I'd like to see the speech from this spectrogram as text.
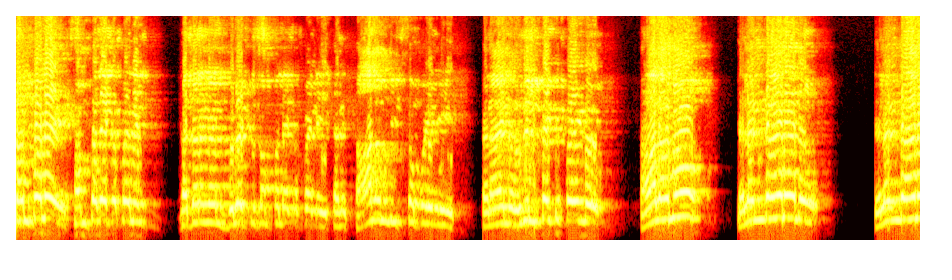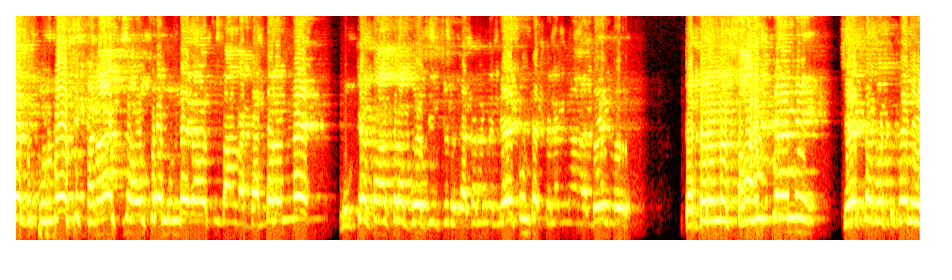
చంపలే చంపలేకపోయినా గదరన్న బుల్లెట్ చంపలేకపోయినాయి. తన కాలం తీసుకుపోయింది. తన ఆయన వదిలిపెట్టిపోయిండు. తాళము తెలంగాణను తెలంగాణకు పురుదోసి కనాల్సిన అవసరం ఉండే కావచ్చు దాని గద్దరన్నే ముఖ్య పాత్ర పోషించుడు. గద్దరన్న లేకుంటే తెలంగాణ లేదు. గద్దరన్న సాహిత్యాన్ని చేత పట్టుకొని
